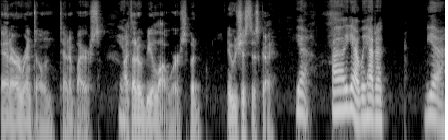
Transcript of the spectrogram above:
and our rent own tenant buyers. Yeah. I thought it would be a lot worse, but it was just this guy. Yeah. Uh, yeah, we had a, yeah.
